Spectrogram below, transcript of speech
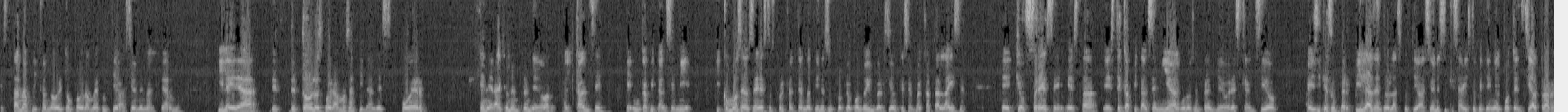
están aplicando ahorita un programa de cultivación en alterno. Y la idea de, todos los programas al final es poder generar que un emprendedor alcance eh, un capital semilla. ¿Y cómo se hace esto? Es porque Alterna tiene su propio fondo de inversión que se llama Catalyzer, eh, que ofrece esta, este capital semilla a algunos emprendedores que han sido ahí sí que super pilas dentro de las cultivaciones y que se ha visto que tienen el potencial para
